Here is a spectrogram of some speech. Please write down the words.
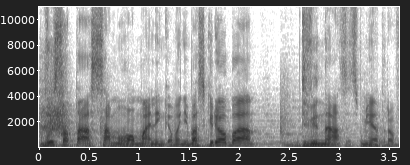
Высота самого маленького небоскреба 12 метров.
